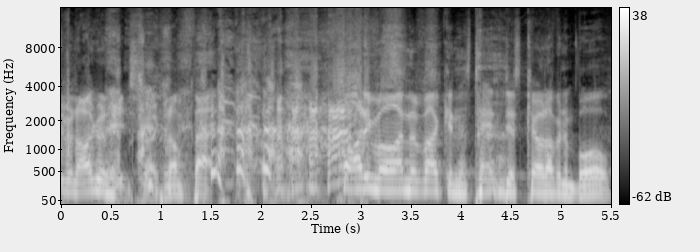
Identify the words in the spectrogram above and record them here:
even I got heat stroke, and I'm fat. Hiding behind the fucking tent, just curled up in a ball.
